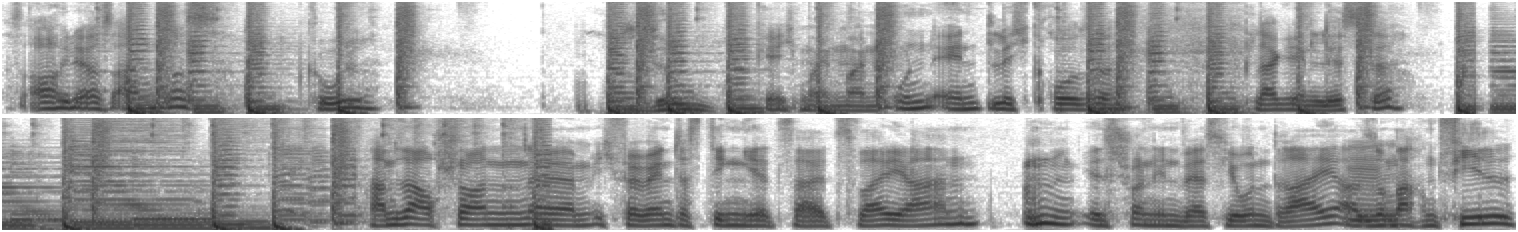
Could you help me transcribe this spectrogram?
Das ist auch wieder was anderes. Cool. So, gehe ich mal in meine unendlich große Plugin-Liste. Haben sie auch schon, äh, ich verwende das Ding jetzt seit zwei Jahren, ist schon in Version 3, also mhm. machen viel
